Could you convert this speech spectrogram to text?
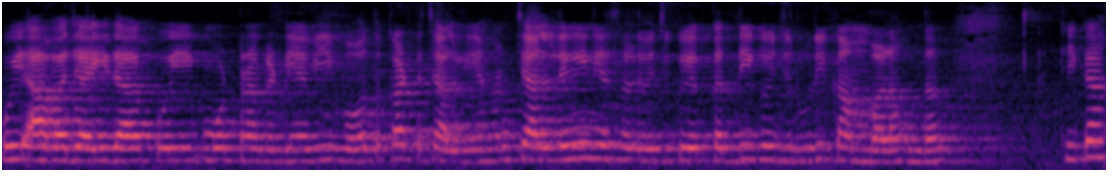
ਕੋਈ ਆਵਾਜਾਈ ਦਾ, ਕੋਈ ਮੋਟਰਾਂ ਗੱਡੀਆਂ ਵੀ ਬਹੁਤ ਘੱਟ ਚੱਲਦੀਆਂ ਹਨ। ਚੱਲਦੀਆਂ ਹੀ ਨਹੀਂ ਅਸਲ ਦੇ ਵਿੱਚ ਕੋਈ ਇੱਕ ਅੱਧੀ ਕੋਈ ਜ਼ਰੂਰੀ ਕੰਮ ਵਾਲਾ ਹੁੰਦਾ। ਠੀਕ ਆ?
